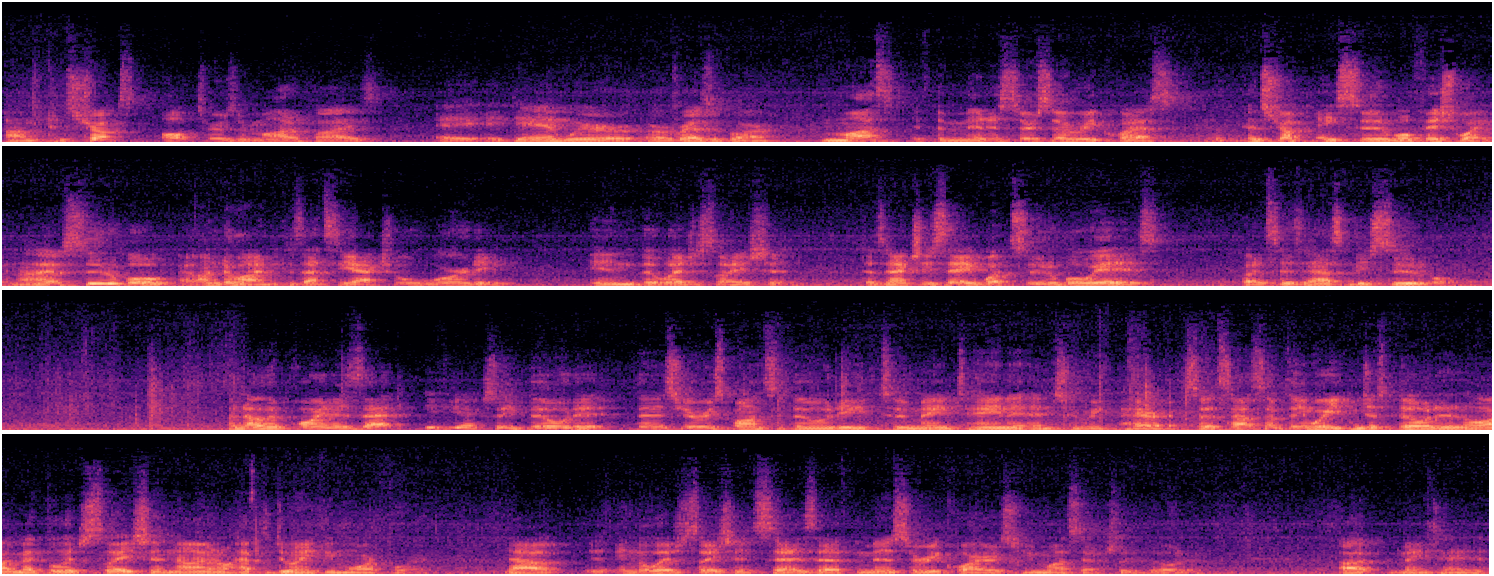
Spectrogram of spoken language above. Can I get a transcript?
um, constructs, alters, or modifies a, a dam, weir, or a reservoir must, if the minister so requests, construct a suitable fishway. And I have suitable underlined because that's the actual wording in the legislation. It doesn't actually say what suitable is, but it says it has to be suitable. Another point is that if you actually build it, then it's your responsibility to maintain it and to repair it. So it's not something where you can just build it and, oh, I met the legislation, now I don't have to do anything more for it. Now, in the legislation, it says that if the minister requires, you must actually build it, uh, maintain it.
